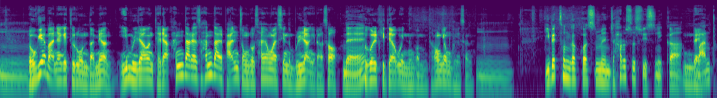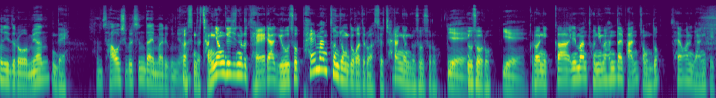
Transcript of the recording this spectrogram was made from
음. 요게 만약에 들어온다면 이 물량은 대략 한 달에서 한 달 반 정도 사용할 수 있는 물량이라서 네. 그걸 기대하고 있는 겁니다. 환경부에서는. 음. 200톤 갖고 왔으면 이제 하루 쓸 수 있으니까 네. 만 톤이 들어오면 네. 한 4, 50을 쓴다 이 말이군요. 그렇습니다. 작년 기준으로 대략 요소 8만 톤 정도가 들어왔어요. 차량용 요소수로. 예. 요소로. 예. 그러니까 1만 톤이면 한 달 반 정도 사용하는 양이 되죠.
